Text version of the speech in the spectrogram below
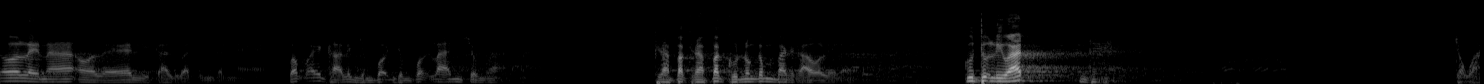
Oleh nak, oleh nikah lewat internet. Pokoknya kalian jempok-jempok langsung lah. Gerabak-gerabak gunung kembar kau oleh nak. Kutuk lewat internet. Coba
